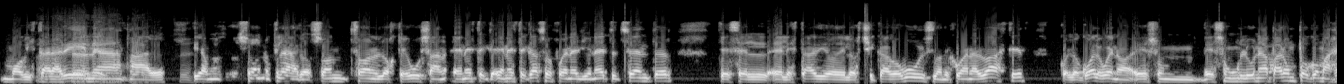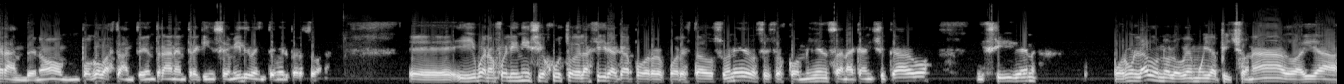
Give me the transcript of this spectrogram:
Movistar Arena, al, digamos, son, claro, son, son los que usan, en este, en este caso fue en el United Center, que es el, el estadio de los Chicago Bulls, donde juegan al básquet, con lo cual, bueno, es un, es un lunapar un poco más grande, ¿no? Un poco bastante, entran entre 15.000 y 20.000 personas. Eh, y bueno, fue el inicio justo de la gira acá por, por Estados Unidos, ellos comienzan acá en Chicago y siguen. Por un lado uno lo ve muy apichonado ahí a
